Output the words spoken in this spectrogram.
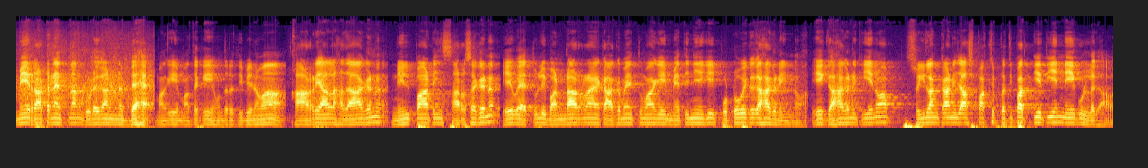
මේ රට නැත්නම් ගොඩ ගන්න බෑ මගේ මතකයේ හොඳට තිබෙනවා කාර්යාල හදාගෙන නිල් පාටින් සරසගෙන ඒව ඇතුලේ බණ්ඩාරනායක අගමැතිතුමාගේ මැතිණියගේ ෆොටෝ එක ගහගෙන ඉන්නවා. ඒ ගහගෙන කියනවා ශ්‍රී ලංකා නිදහස් පක්ෂ ප්‍රතිපත්තිය තියෙන්නේ ඒගොල්ල ගාව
